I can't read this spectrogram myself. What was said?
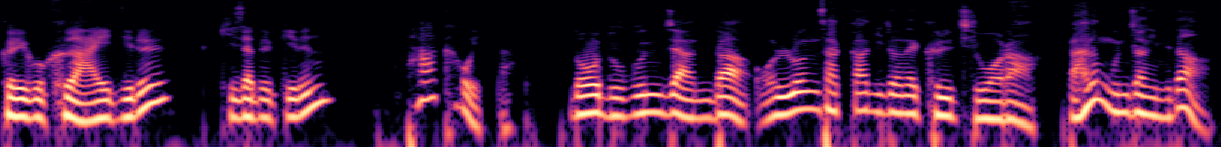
그리고 그 아이디를 기자들끼리는 파악하고 있다. 너 누군지 안다. 언론사 까기 전에 글 지워라. 라는 문장입니다.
